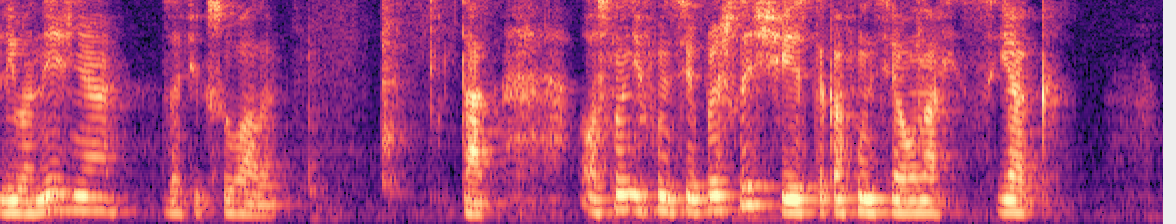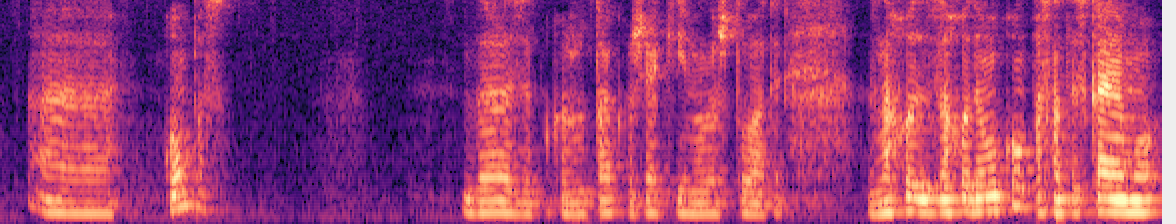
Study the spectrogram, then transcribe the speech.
Ліва нижня зафіксували. Так, основні функції пройшли. Ще є така функція у нас як е, компас. Зараз я покажу також, як її налаштувати. Заходимо в компас, натискаємо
